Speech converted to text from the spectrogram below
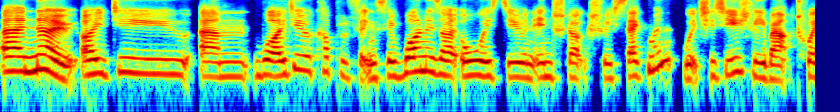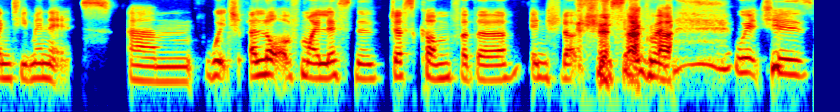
Uh, no, I do. Um, well, I do a couple of things. So, one is I always do an introductory segment, which is usually about 20 minutes, um, which a lot of my listeners just come for the introductory segment, which is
